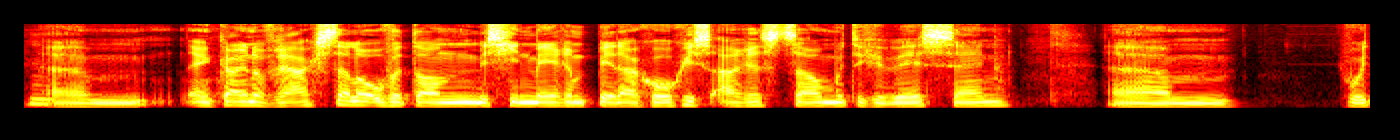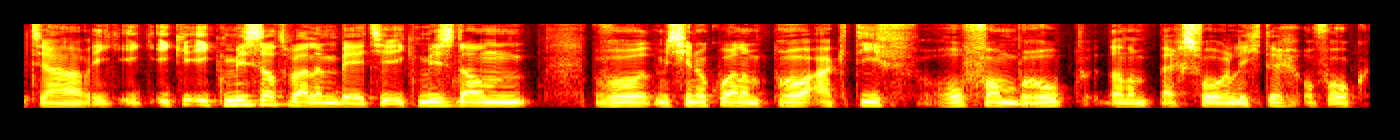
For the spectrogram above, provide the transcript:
Mhm. um, en kan je een vraag stellen of het dan misschien meer een pedagogisch arrest zou moeten geweest zijn? Um, goed, ja, ik, ik, ik mis dat wel een beetje. Ik mis dan bijvoorbeeld misschien ook wel een proactief hof van beroep, dan een persvoorlichter of ook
